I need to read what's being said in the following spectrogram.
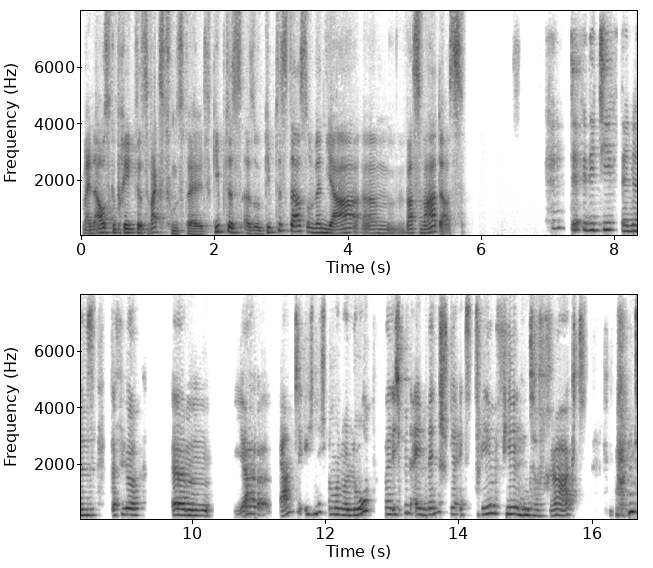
mein ausgeprägtes Wachstumsfeld. Gibt es, also gibt es das? Und wenn ja, ähm, was war das? Definitiv, Dennis. Dafür ähm, ja, ernte ich nicht immer nur Lob, weil ich bin ein Mensch, der extrem viel hinterfragt und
